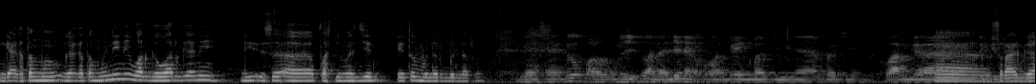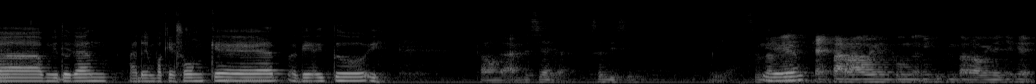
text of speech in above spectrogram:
nggak ketemu nggak ketemu ini nih warga-warga nih di se- eh, pas di masjid. Itu bener-bener. Biasanya tuh kalau masjid tuh ada aja nengok keluarga yang bajunya baju keluarga ah, gitu-gitu. seragam gitu kan. Ada yang pakai songket oke itu ih. Kalau nggak ada sih agak sedih sih. Iya Iya sebenarnya kan? kayak taraweh aku nggak ngikutin taraweh aja kayak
